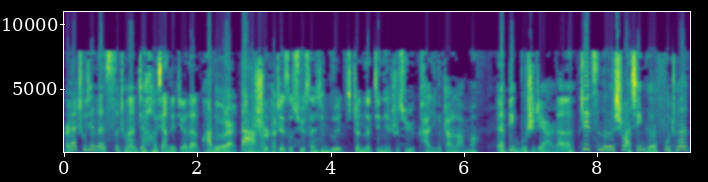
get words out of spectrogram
而他出现在四川，这好像就觉得跨度有点大了。是他这次去三星堆，真的仅仅是去看一个展览吗？呃，并不是这样的。这次呢，施瓦辛格赴川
